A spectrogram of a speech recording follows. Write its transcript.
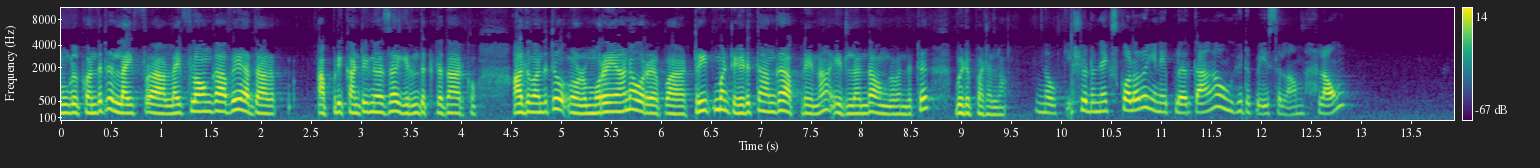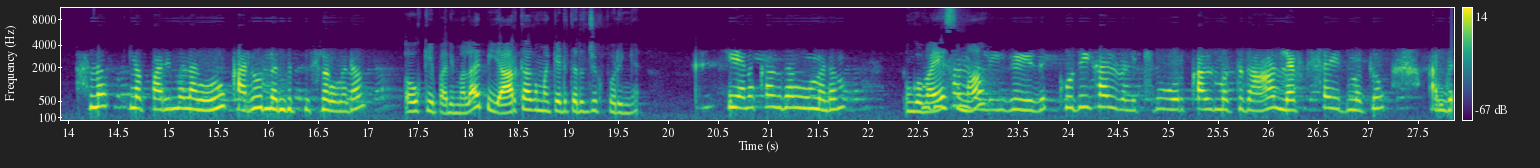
அவங்களுக்கு வந்துட்டு லைஃப் லைஃப் லாங்காகவே அதை அப்படி கண்டினியூஸாக இருந்துக்கிட்டு தான் இருக்கும். அது வந்துட்டு ஒரு முறையான ஒரு ட்ரீட்மெண்ட் எடுத்தாங்க அப்படின்னா இதுலேருந்து அவங்க வந்துட்டு விடுபடலாம். ஓகே ஷோட நெக்ஸ்ட் காலரும் இணைப்பில் இருக்காங்க. உங்ககிட்ட பேசலாம். ஹலோ ஹலோ நான் பரிமளாங்க. கரூர்ல இருந்து பேசுறேங்க மேடம் ஓகே பரிமலா இப்போ யாருக்காகம்மா கேட்டு தெரிஞ்சுக்க போறீங்க? எனக்காக தாங்க மேடம் உங்க வயசுமா? இது குதிகால் வலிக்குது. ஒரு கால் மட்டும் தான் லெஃப்ட் சைடு மட்டும் அந்த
